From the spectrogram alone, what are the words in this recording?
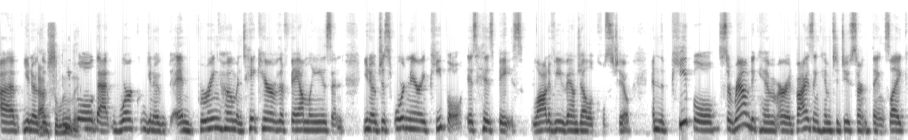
uh, you know, the Absolutely. people that work, you know, and bring home and take care of their families and, you know, just ordinary people is his base. A lot of evangelicals too. And the people surrounding him are advising him to do certain things like,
